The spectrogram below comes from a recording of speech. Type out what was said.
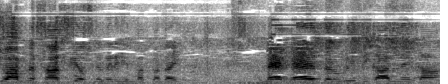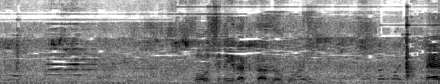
جو آپ نے ساتھ دیا، اس نے میری ہمت بتائی۔ میں غیر ضروری نکالنے کا سوچ نہیں رکھتا لوگوں کو۔ میں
